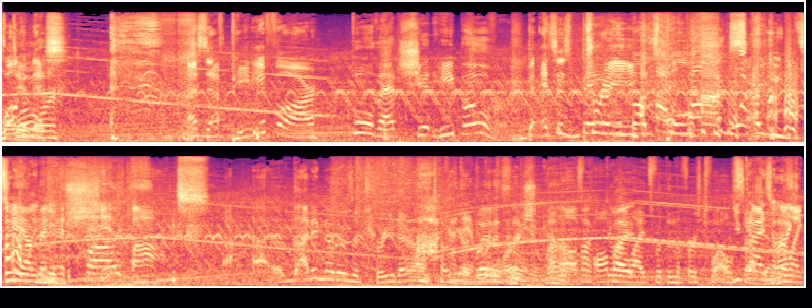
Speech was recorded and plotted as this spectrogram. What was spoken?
Whoa. Do this. SFPDFR. Pull that shit heap over. It says Bay Area Buggs Oh, Police. What are you Damn doing, it, you shit box? I didn't know there was a tree there on Tokyo goddamn, wait a Bridge. second, I lost fuck all my I- lights within the first 12 You seconds. guys are like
